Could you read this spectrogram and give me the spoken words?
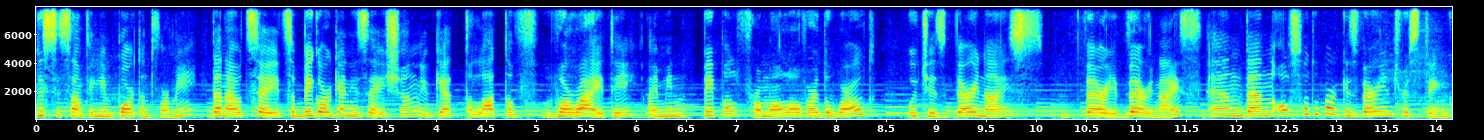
this is something important for me. Then I would say it's a big organization, you get a lot of variety, I mean people from all over the world, which is very nice, very, very nice. And then also the work is very interesting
